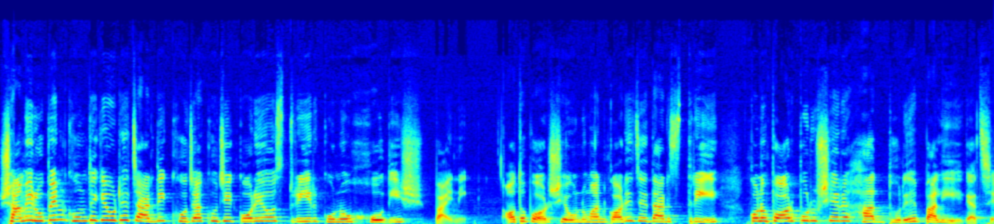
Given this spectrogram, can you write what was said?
স্বামী রূপেন ঘুম থেকে উঠে চারদিক খোঁজাখুঁজি করেও স্ত্রীর কোনো হদিশ পায়নি। অতপর সে অনুমান করে যে তার স্ত্রী কোনো পরপুরুষের হাত ধরে পালিয়ে গেছে।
